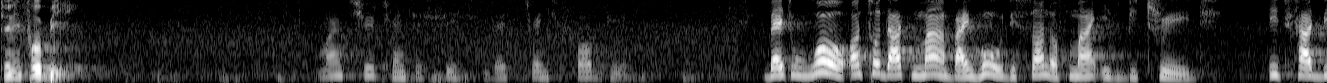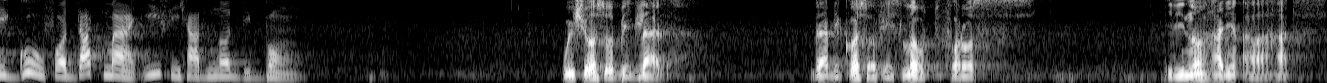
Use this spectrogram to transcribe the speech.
24b. Matthew 26, verse 24b. But woe unto that man by whom the Son of Man is betrayed. It had been good for that man if he had not been born. We should also be glad that because of his love for us, he did not harden our hearts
